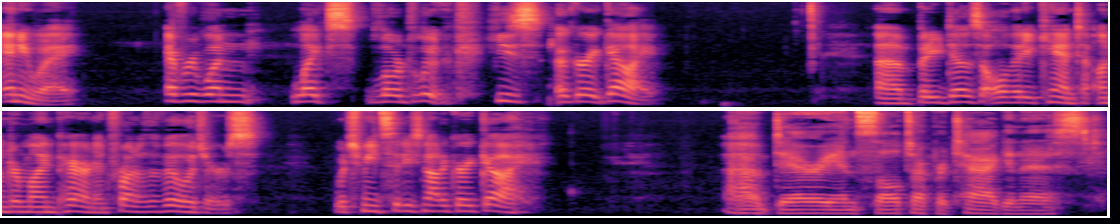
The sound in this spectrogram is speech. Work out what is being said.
Anyway, everyone likes Lord Luc. He's a great guy. Uh, but he does all that he can to undermine Perrin in front of the villagers, which means that he's not a great guy. How dare he insult our protagonist?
